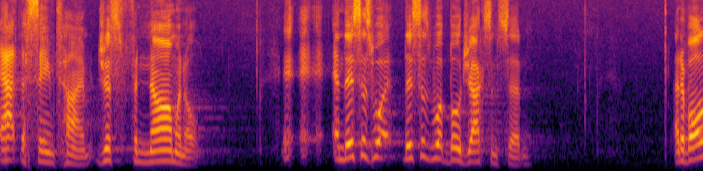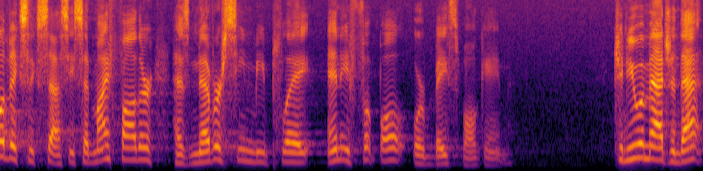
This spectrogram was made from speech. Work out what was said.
at the same time. Just phenomenal. And this is what, this is what Bo Jackson said. Out of all of his success, he said, My father has never seen me play any football or baseball game. Can you imagine that?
